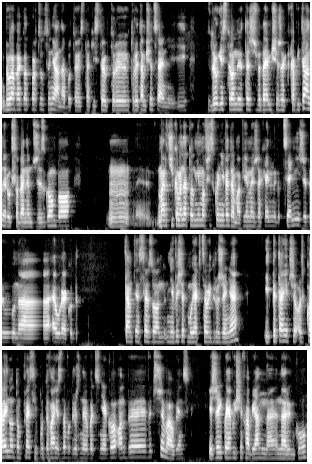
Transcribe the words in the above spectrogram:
byłaby bardzo doceniana, bo to jest taki styl, który, który tam się ceni. I z drugiej strony też wydaje mi się, że kapitalny ruch z Fabianem Drzyzgą, bo mm, Komenda to mimo wszystko nie wiadomo. Wiemy, że Heinlein go ceni, że był na Euro jako tamten sezon nie wyszedł mu jak całej drużynie. I pytanie, czy kolejną tą presję budowania znowu drużyny wobec niego on by wytrzymał, więc jeżeli pojawił się Fabian na, na rynku,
